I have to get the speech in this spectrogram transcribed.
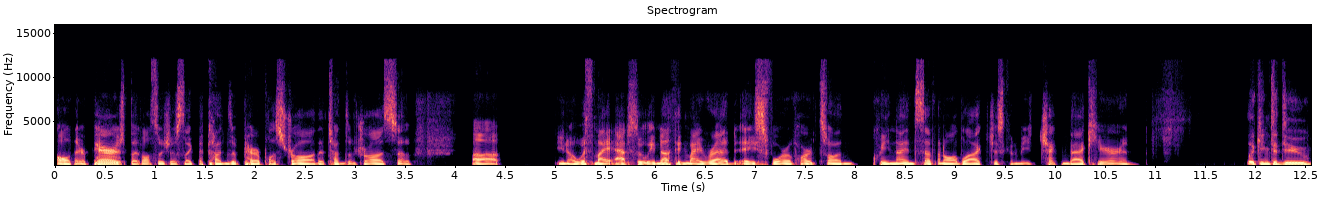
all their pairs, but also just like the tons of pair plus draw, the tons of draws. So, uh, you know, with my absolutely nothing, my red ace four of hearts on queen nine seven all black, just going to be checking back here and looking to do,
